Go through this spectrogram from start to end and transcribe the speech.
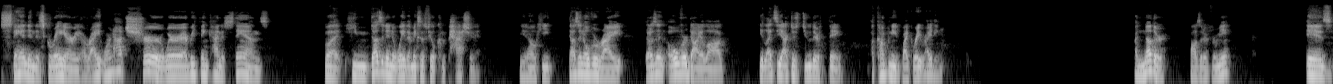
stand in this gray area, right? We're not sure where everything kind of stands, but he does it in a way that makes us feel compassionate. You know, he doesn't overwrite, doesn't over dialogue. He lets the actors do their thing, accompanied by great writing. Another positive for me is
